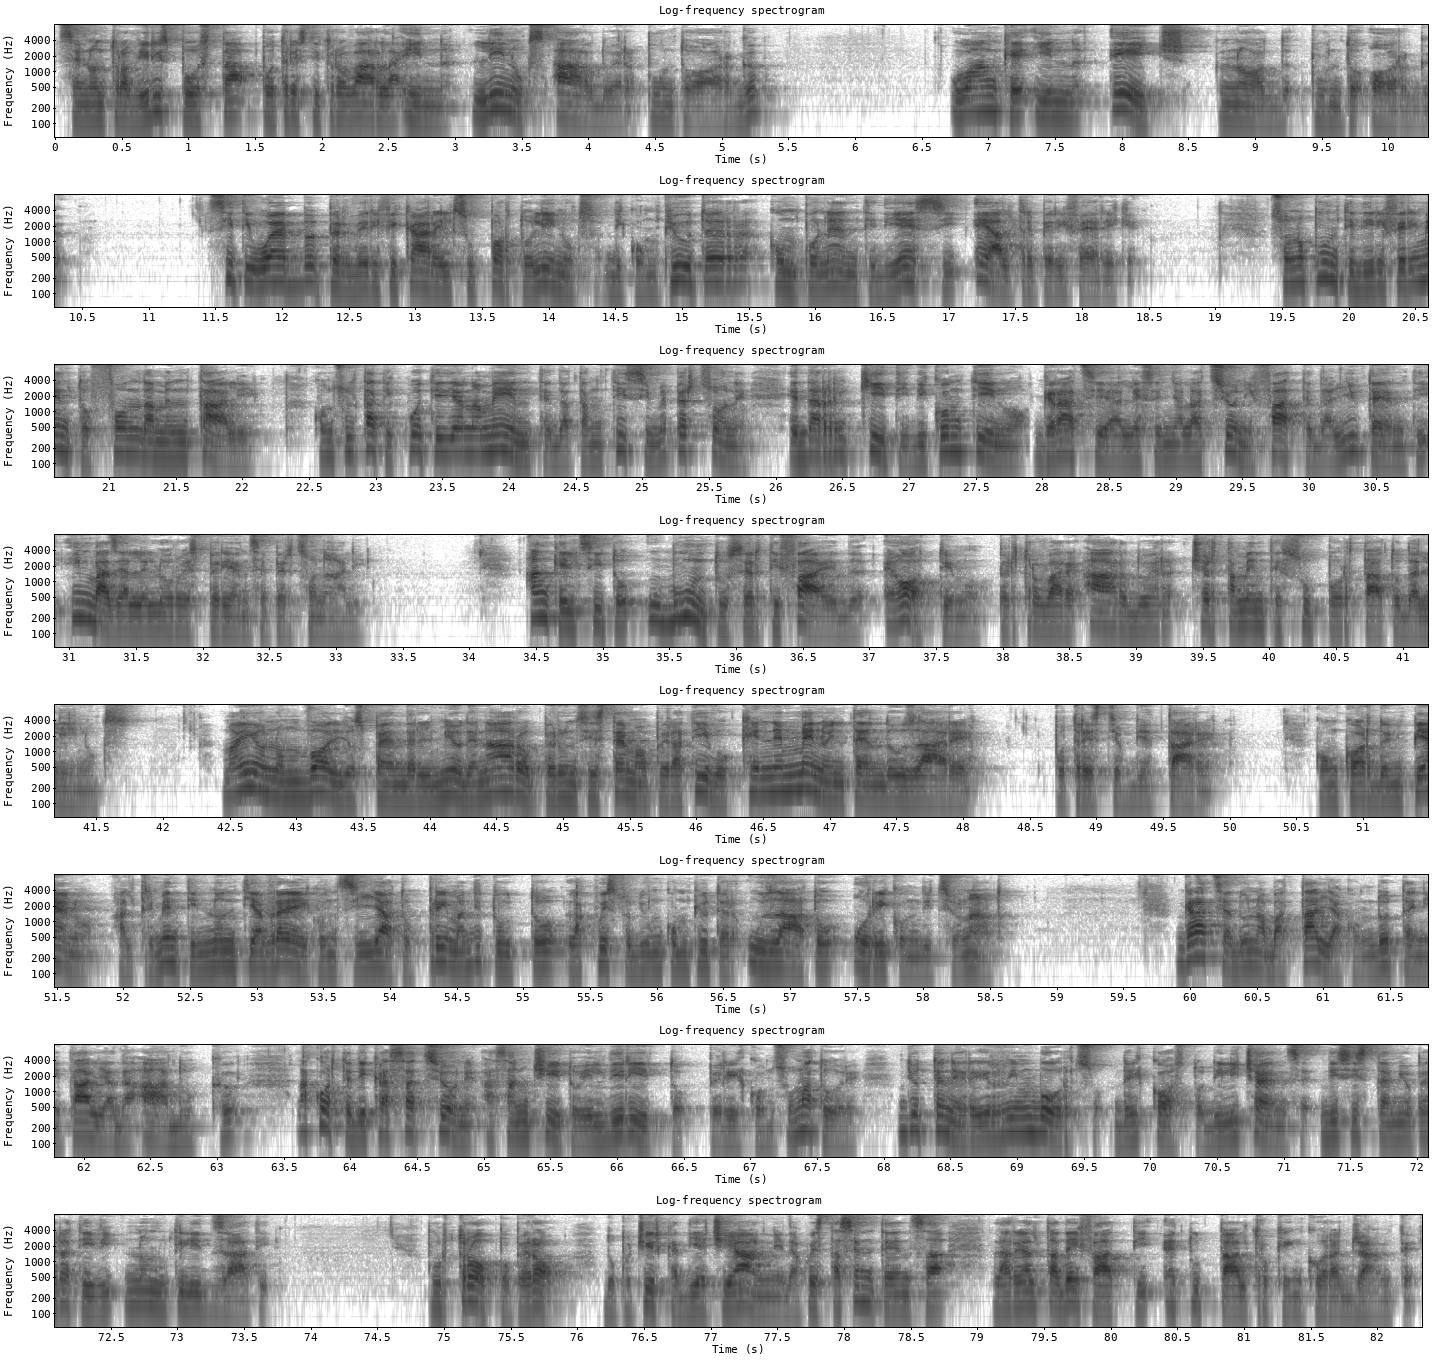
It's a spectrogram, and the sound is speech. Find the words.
Se non trovi risposta potresti trovarla in linuxhardware.org o anche in hnode.org, siti web per verificare il supporto Linux di computer, componenti di essi e altre periferiche. Sono punti di riferimento fondamentali, consultati quotidianamente da tantissime persone ed arricchiti di continuo grazie alle segnalazioni fatte dagli utenti in base alle loro esperienze personali. Anche il sito Ubuntu Certified è ottimo per trovare hardware certamente supportato da Linux. Ma io non voglio spendere il mio denaro per un sistema operativo che nemmeno intendo usare, potresti obiettare. Concordo in pieno, altrimenti non ti avrei consigliato prima di tutto l'acquisto di un computer usato o ricondizionato. Grazie ad una battaglia condotta in Italia da ADUC, la Corte di Cassazione ha sancito il diritto per il consumatore di ottenere il rimborso del costo di licenze di sistemi operativi non utilizzati. Purtroppo però, dopo circa dieci anni da questa sentenza, la realtà dei fatti è tutt'altro che incoraggiante.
